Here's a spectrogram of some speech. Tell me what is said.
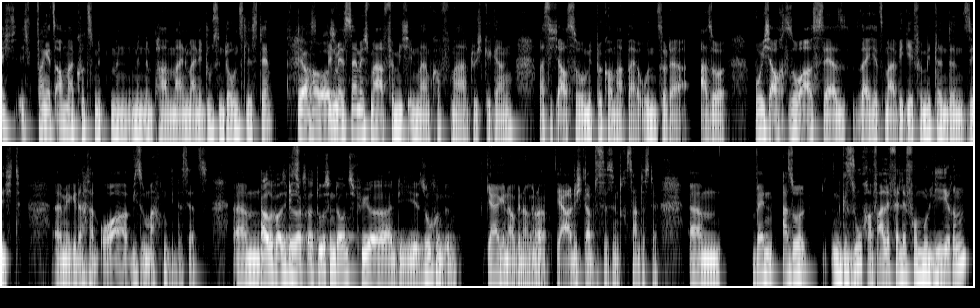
ich, ich fange jetzt auch mal kurz mit, mit, mit ein paar meine, meine Do's and Don'ts Liste. Ja, hau raus. Bin mir jetzt nämlich mal für mich in meinem Kopf mal durchgegangen, was ich auch so mitbekommen habe bei uns oder also wo ich auch so aus der, sage ich jetzt mal, WG-vermittelnden Sicht äh, mir gedacht habe, oh, wieso machen die das jetzt? Ähm, Also quasi, du Ich- sagst gerade Do's und Don'ts für die Suchenden. Ja, genau, genau, genau. Ja. Ja, und ich glaube, das ist das Interessanteste. Ähm, wenn, also ein Gesuch auf alle Fälle formulieren,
